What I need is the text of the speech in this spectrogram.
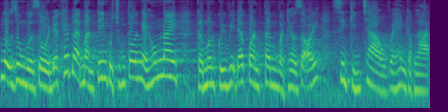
Nội dung vừa rồi đã khép lại bản tin của chúng tôi ngày hôm nay. Cảm ơn quý vị đã quan tâm và theo dõi. Xin kính chào và hẹn gặp lại.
